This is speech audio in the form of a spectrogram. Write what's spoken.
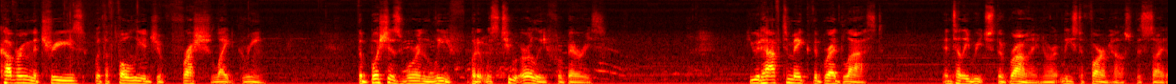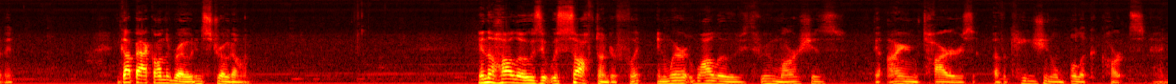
Covering the trees with a foliage of fresh light green. The bushes were in leaf, but it was too early for berries. He would have to make the bread last until he reached the Rhine, or at least a farmhouse this side of it. He got back on the road and strode on. In the hollows it was soft underfoot, and where it wallowed through marshes, the iron tires of occasional bullock carts had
